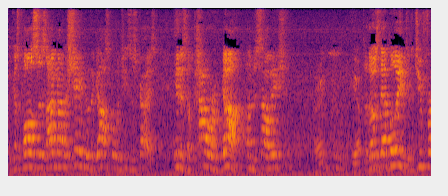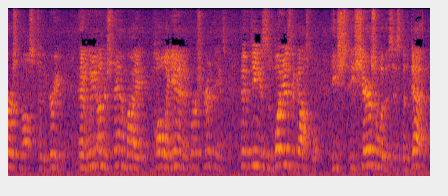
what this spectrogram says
Because Paul says, I'm not ashamed of the gospel of Jesus Christ. It is the power of God unto salvation. Right. Hmm. Yep. To those that believe, to the Jew first and also to the Greek. And we understand by Paul again in 1 Corinthians 15, he says, What is the gospel? He, he shares it with us. It's the death,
